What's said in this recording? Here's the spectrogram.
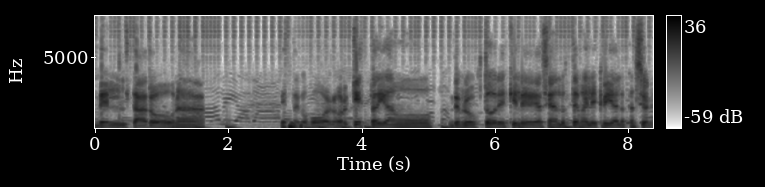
de él, estaba toda una. Esta como or- orquesta, digamos, de productores que le hacían los temas y le escribían las canciones.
